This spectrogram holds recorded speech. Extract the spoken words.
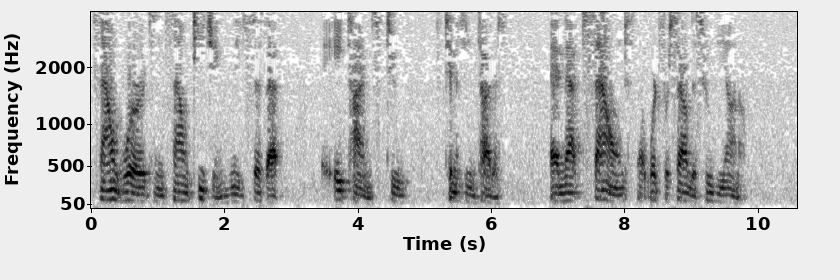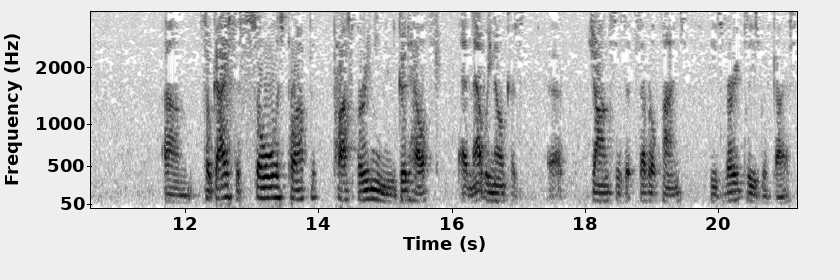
sound words, and sound teaching, and he says that eight times to Timothy and Titus. And that sound, that word for sound is hugiano. Um, so Gaius, the soul is prop- prospering and in good health, and that we know because uh, John says it several times. He's very pleased with Gaius.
